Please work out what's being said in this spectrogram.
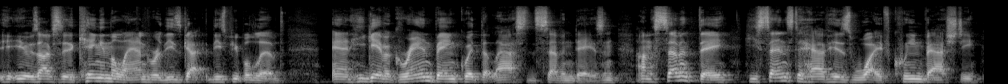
he was obviously the king in the land where these guys, these people lived, and he gave a grand banquet that lasted seven days. And on the seventh day, he sends to have his wife, Queen Vashti,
